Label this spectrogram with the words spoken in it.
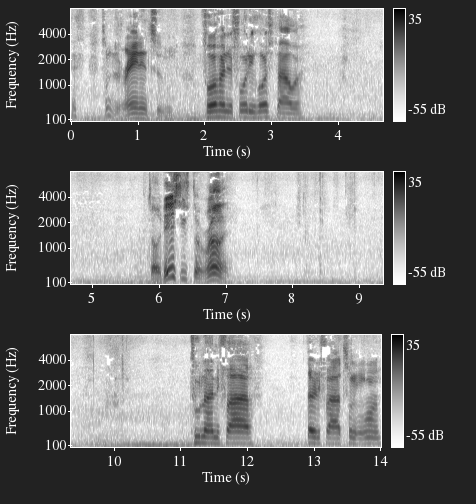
heck? Something just ran into me. 440 horsepower. So this used to run. 295 35, 21.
